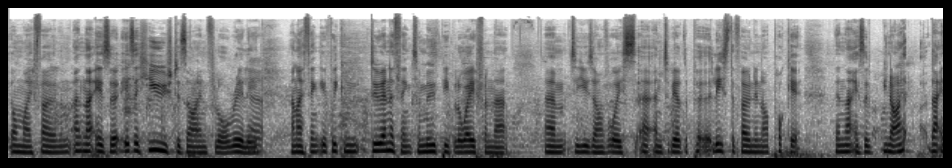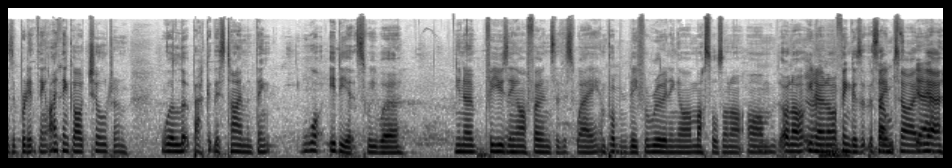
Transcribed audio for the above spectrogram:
o- on my phone, and, and that is a is a huge design flaw, really. Yeah. And I think if we can do anything to move people away from that, um, to use our voice uh, and to be able to put at least the phone in our pocket, then that is a you know I, that is a brilliant thing. I think our children will look back at this time and think, what idiots we were, you know, for using Yeah. our phones in this way, and probably for ruining our muscles on our arms, on our you know, on our fingers at the same time. yeah.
